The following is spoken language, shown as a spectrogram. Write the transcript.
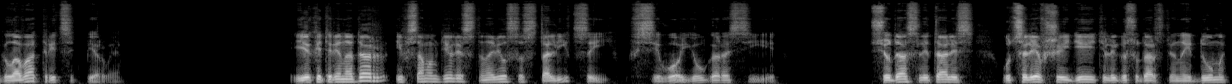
Глава 31. Екатеринодар и в самом деле становился столицей всего юга России. Сюда слетались уцелевшие деятели Государственной Думы,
